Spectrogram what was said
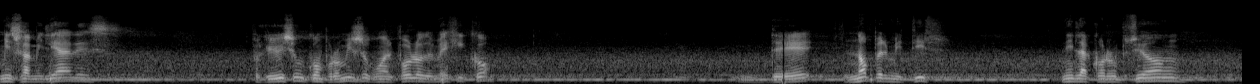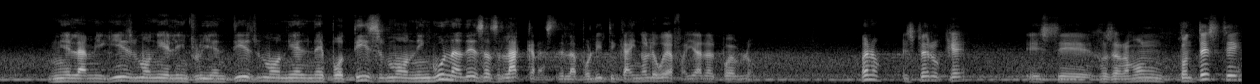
mis familiares, porque yo hice un compromiso con el pueblo de México de no permitir ni la corrupción, ni el amiguismo, ni el influyentismo, ni el nepotismo, ninguna de esas lacras de la política, y no le voy a fallar al pueblo. Bueno, espero que este, José Ramón conteste,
